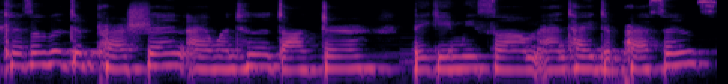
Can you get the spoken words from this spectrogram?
Because of the depression, I went to the doctor. They gave me some antidepressants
